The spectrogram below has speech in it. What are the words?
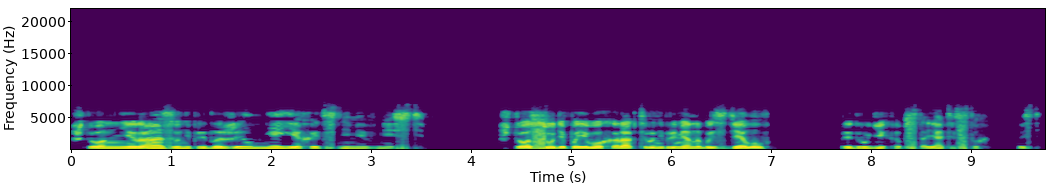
что он ни разу не предложил мне ехать с ними вместе, что, судя по его характеру, непременно бы сделал при других обстоятельствах, то есть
